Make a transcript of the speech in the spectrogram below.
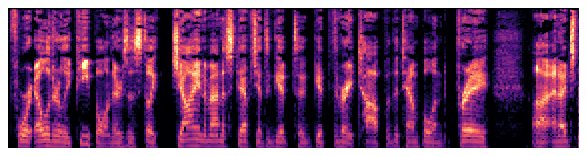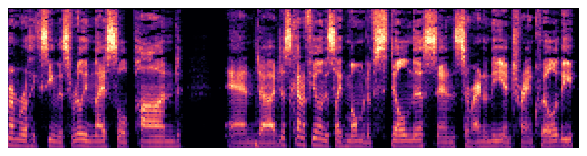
for elderly people. And there's this like giant amount of steps you have to get to get to the very top of the temple and to pray. Uh, and I just remember like seeing this really nice little pond, and uh, just kind of feeling this like moment of stillness and serenity and tranquility,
